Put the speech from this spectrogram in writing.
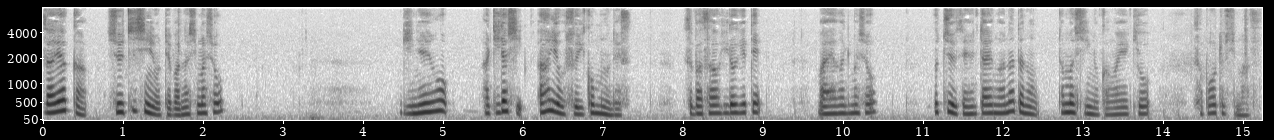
罪悪感。羞恥心を手放しましょう。疑念を吐き出し愛を吸い込むのです。翼を広げて舞い上がりましょう。宇宙全体があなたの魂の輝きをサポートします。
